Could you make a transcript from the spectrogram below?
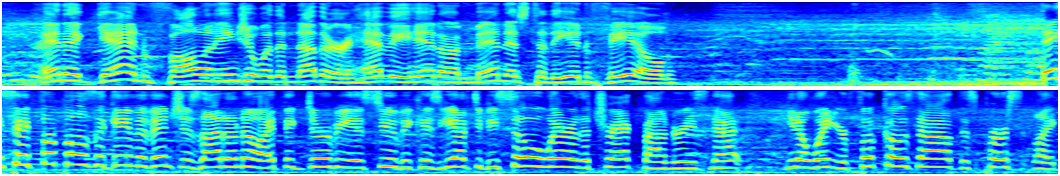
And again, Fallen Angel with another heavy hit on Menace to the infield. They say football's a game of inches. I don't know. I think Derby is too because you have to be so aware of the track boundaries. Not, you know, when your foot goes out, this person, like,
